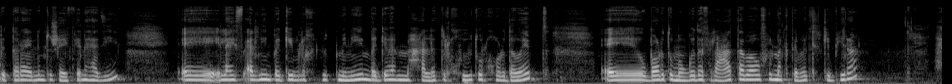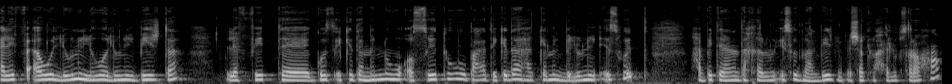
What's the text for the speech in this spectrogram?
بالطريقة اللي أنتوا شايفينها دي. آه اللي هيسألني بجيب الخيوط منين؟ بجيبها من محلات الخيوط والخردوات آه وبرده موجودة في العتبة وفي المكتبات الكبيرة. هلف أول لون اللي هو لون البيج ده. لفيت جزء كده منه وقصيته وبعد كده هكمل باللون الأسود. حبيت إن أنا أدخل اللون الاسود مع البيج بيبقى شكله حلو بصراحة.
